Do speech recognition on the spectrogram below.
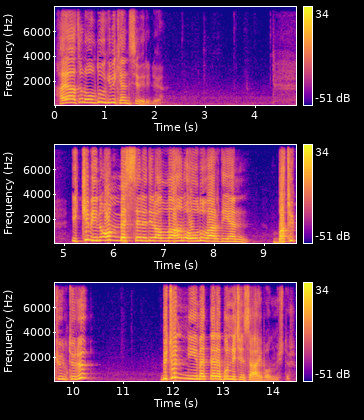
hayatın olduğu gibi kendisi veriliyor. 2015 senedir Allah'ın oğlu var diyen batı kültürü bütün nimetlere bunun için sahip olmuştur.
